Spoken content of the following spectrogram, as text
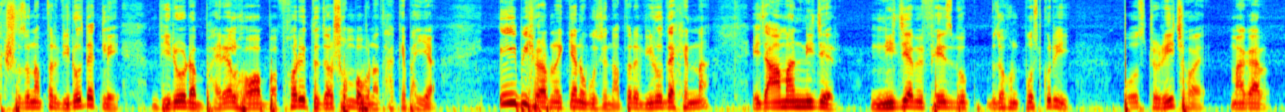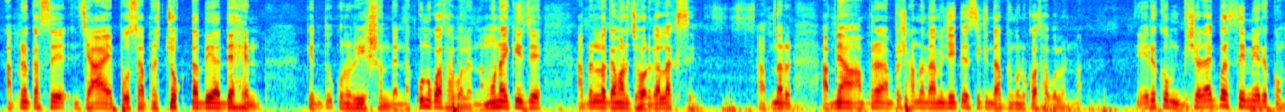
একশো জন আপনার ভিডিও দেখলে ভিডিওটা ভাইরাল হওয়া বা ফরিত যাওয়ার সম্ভাবনা থাকে ভাইয়া। এই বিষয়ে আপনারা কেন বুঝেন আপনারা ভিডিও দেখেন না? এই যে আমার নিজের নিজে আমি ফেসবুক যখন পোস্ট করি পোস্ট রিচ হয়, মাগার আপনার কাছে যায় পোস্ট আপনার চোখটা দেয়া দেখেন, কিন্তু কোনো রিয়েকশন দেন না, কোনো কথা বলেন না। মনে হয় কি যে আপনার লোক আমার ঝরগা লাগছে। আপনার, আপনি আপনার আপনার সামনে আমি যাইতেছি, কিন্তু আপনি কোনো কথা বলেন না। এরকম বিষয়টা একবার সেম এরকম।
